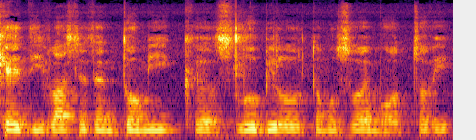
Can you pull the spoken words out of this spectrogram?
kedy vlastne ten Tomík slúbil tomu svojmu otcovi, e,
